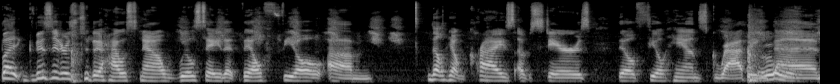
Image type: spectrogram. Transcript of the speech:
But visitors to the house now will say that they'll feel um, They'll hear cries upstairs. They'll feel hands grabbing Ooh. them.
